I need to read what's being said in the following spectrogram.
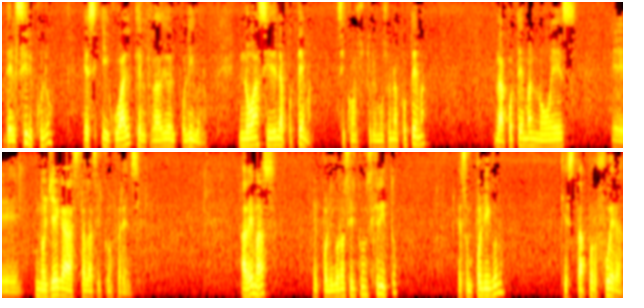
del círculo es igual que el radio del polígono, no así del apotema. Si construimos un apotema, la apotema no es, eh, no llega hasta la circunferencia. Además, el polígono circunscrito es un polígono que está por fuera,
